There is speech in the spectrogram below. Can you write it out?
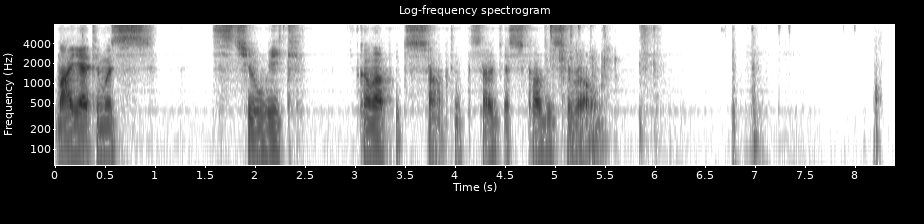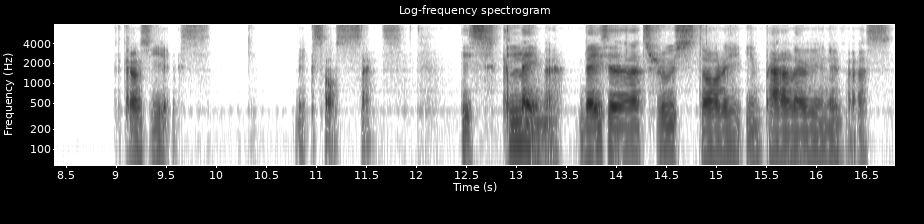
My Yetimus is too weak to come up with something, so just call this Rome. Because yes, makes all sense. Disclaimer, based on a true story in parallel universe.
